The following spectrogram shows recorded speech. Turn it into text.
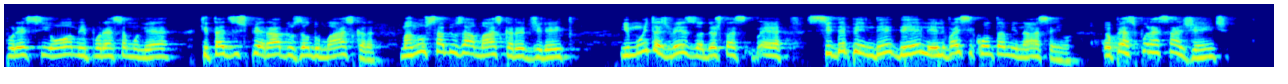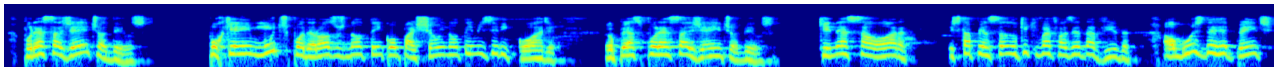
por esse homem, por essa mulher que está desesperado usando máscara, mas não sabe usar máscara direito. E muitas vezes, ó Deus, tá, é, se depender dele, ele vai se contaminar, Senhor. Eu peço por essa gente, por essa gente, ó Deus, porque muitos poderosos não têm compaixão e não têm misericórdia. Eu peço por essa gente, ó Deus, que nessa hora está pensando o que, que vai fazer da vida. Alguns, de repente,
